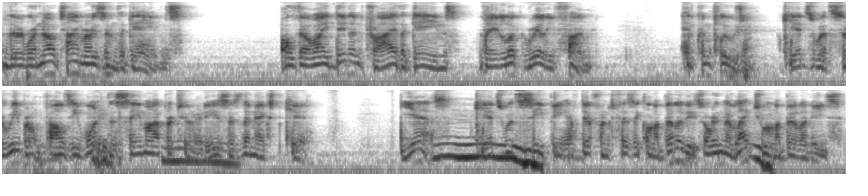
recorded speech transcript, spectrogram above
There were no timers in the games. Although I didn't try the games, they looked really fun. In conclusion, kids with cerebral palsy want the same opportunities as the next kid. Yes, kids with CP have different physical abilities or intellectual abilities,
